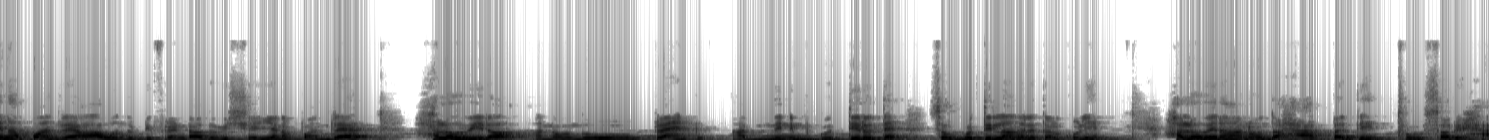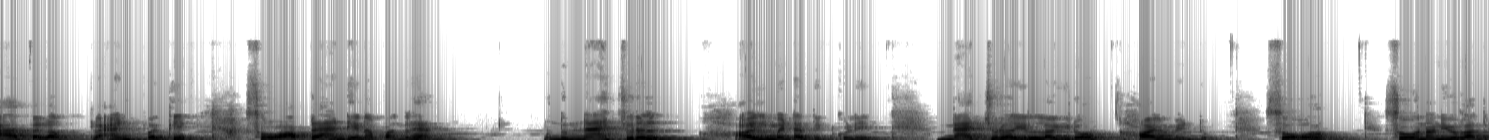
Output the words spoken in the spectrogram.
ಏನಪ್ಪ ಅಂದರೆ ಆ ಒಂದು ಡಿಫ್ರೆಂಟ್ ಆದ ವಿಷಯ ಏನಪ್ಪ ಅಂದರೆ ಹಲೋವೀರಾ ಅನ್ನೋ ಒಂದು ಪ್ಲ್ಯಾಂಟು ಅದು ಮುಂದೆ ನಿಮ್ಗೆ ಗೊತ್ತಿರುತ್ತೆ. ಸೊ ಗೊತ್ತಿಲ್ಲ ಅಂದರೆ ತಳ್ಕೊಳ್ಳಿ. ಹಲೋವೆರಾ ಅನ್ನೋ ಒಂದು ಹ್ಯಾಪ್ ಬಗ್ಗೆ ಸೊ ಸಾರಿ ಹ್ಯಾಪ್ ಎಲ್ಲ ಪ್ಲ್ಯಾಂಟ್ ಬಗ್ಗೆ ಸೊ ಆ ಪ್ಲ್ಯಾಂಟ್ ಏನಪ್ಪ ಅಂದರೆ ಒಂದು ನ್ಯಾಚುರಲ್ ಆಯಿಲ್ಮೆಂಟ್ ಅಂತ ಇಟ್ಕೊಳ್ಳಿ. ನ್ಯಾಚುರಲ್ ಆಗಿರೋ ಆಯಿಲ್ಮೆಂಟು ಸೊ ಸೊ ನಾನು ಇವಾಗ ಅದು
